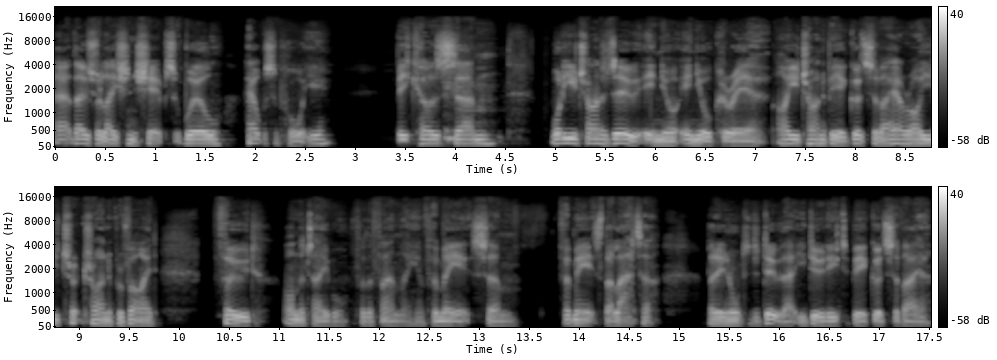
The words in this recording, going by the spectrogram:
uh, those relationships will help support you because um, what are you trying to do in your in your career? Are you trying to be a good surveyor, or are you tr- trying to provide food on the table for the family? And for me, it's um, for me it's the latter. But in order to do that, you do need to be a good surveyor.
